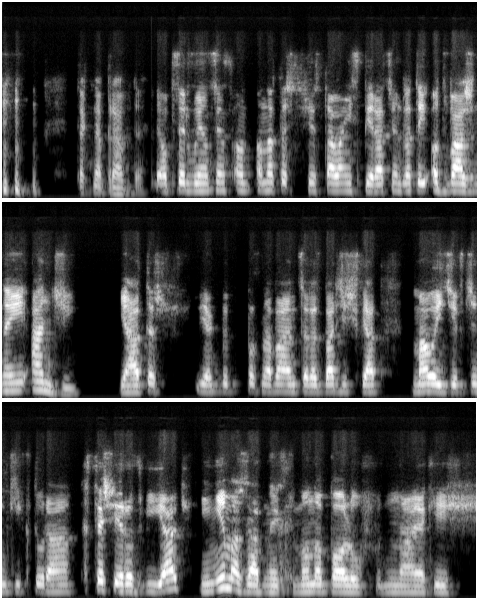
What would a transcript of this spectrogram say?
tak naprawdę. Obserwując ją, on, ona też się stała inspiracją dla tej odważnej Andzi. Ja też jakby poznawałem coraz bardziej świat małej dziewczynki, która chce się rozwijać i nie ma żadnych monopolów na jakieś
